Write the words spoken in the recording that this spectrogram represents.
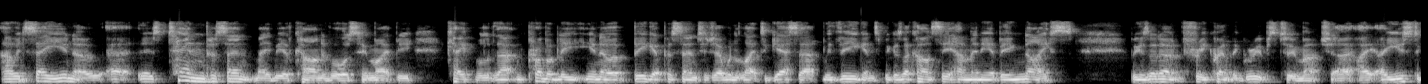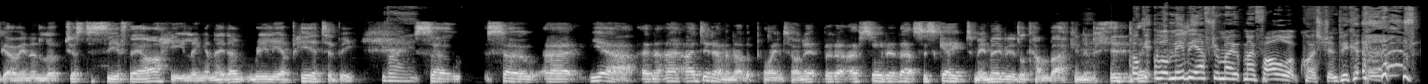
I would say you know uh, there's ten percent maybe of carnivores who might be capable of that, and probably you know a bigger percentage I wouldn't like to guess at with vegans because I can't see how many are being nice. Because I don't frequent the groups too much. I, I, I used to go in and look just to see if they are healing, and they don't really appear to be. Right. So, so uh, yeah, and I, I did have another point on it, but I've sort of that's escaped me. Maybe it'll come back in a bit. Okay, well, maybe after my, my follow up question, because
